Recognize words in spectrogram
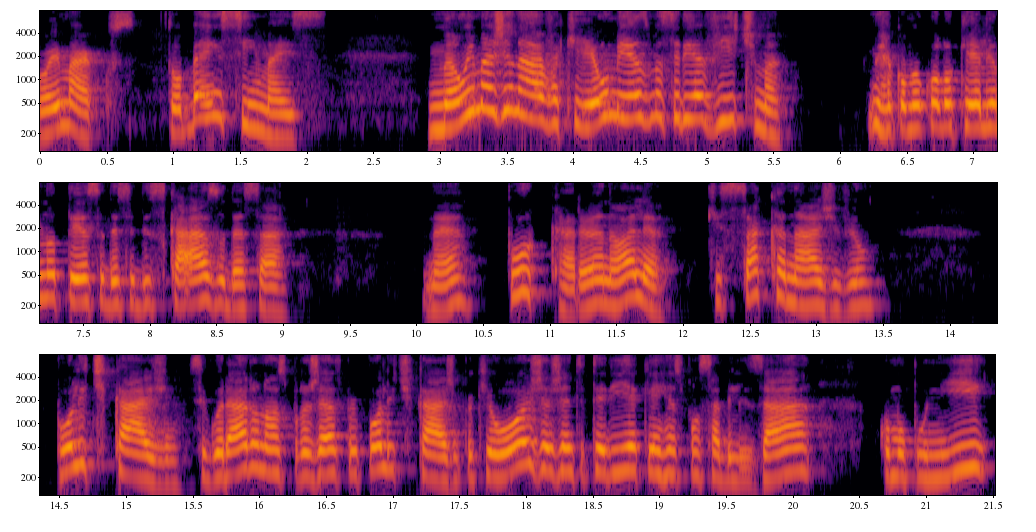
Oi, Marcos. Tô bem, sim, mas não imaginava que eu mesma seria vítima. Como eu coloquei ali no texto desse descaso, dessa, né? Por caramba, olha, que sacanagem, viu? Politicagem. Seguraram o nosso projeto por politicagem, porque hoje a gente teria quem responsabilizar, como punir,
